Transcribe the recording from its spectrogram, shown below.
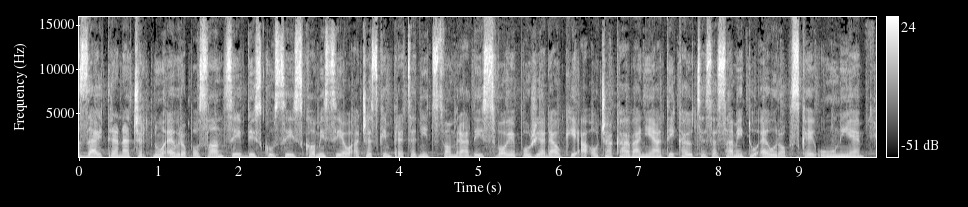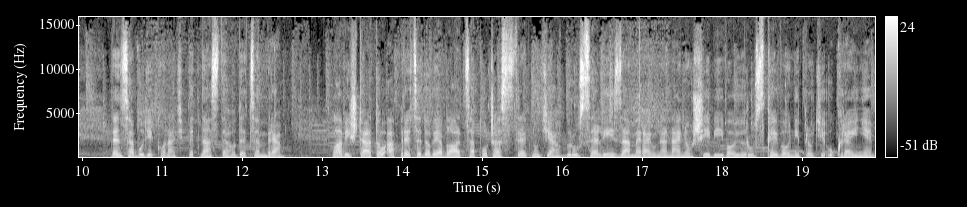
Zajtra načrtnú europoslanci v diskusii s komisiou a českým predsedníctvom rady svoje požiadavky a očakávania týkajúce sa samitu Európskej únie. Ten sa bude konať 15. decembra. Hlavy štátov a predsedovia vládca počas stretnutia v Bruseli zamerajú na najnovší vývoj ruskej vojny proti Ukrajine.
